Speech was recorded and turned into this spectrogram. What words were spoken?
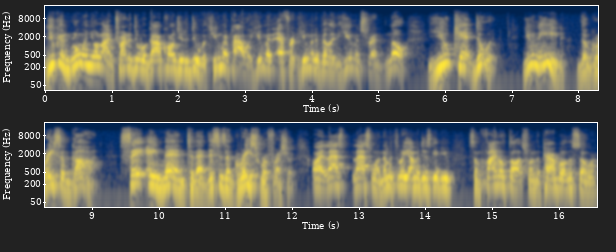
You can ruin your life trying to do what God called you to do with human power, human effort, human ability, human strength. No, you can't do it. You need the grace of God. Say amen to that. This is a grace refresher. All right, last last one. Number 3, I'm going to just give you some final thoughts from the parable of the sower.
